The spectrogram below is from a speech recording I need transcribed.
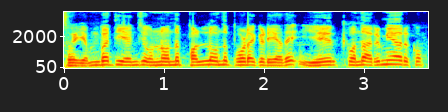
ஸோ எண்பத்தி அஞ்சு ஒன்று வந்து பல்லு வந்து போட கிடையாது. ஏற்கு வந்து அருமையாக இருக்கும்.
